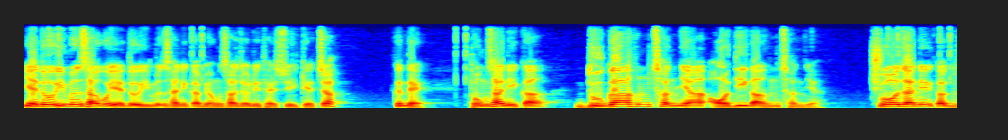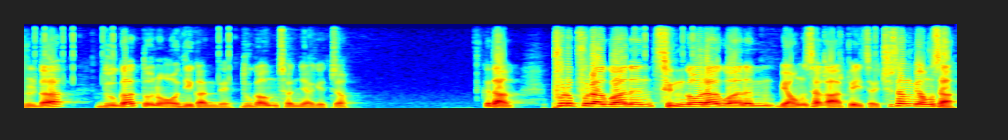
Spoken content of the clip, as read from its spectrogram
얘도 의문사고 얘도 의문사니까 명사절이 될 수 있겠죠? 근데 동사니까 누가 훔쳤냐, 어디가 훔쳤냐. 주어자니까 둘 다 누가 또는 어디 간데 누가 훔쳤냐겠죠? 그 다음 프루프라고 하는 증거라고 하는 명사가 앞에 있어요. 추상명사,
